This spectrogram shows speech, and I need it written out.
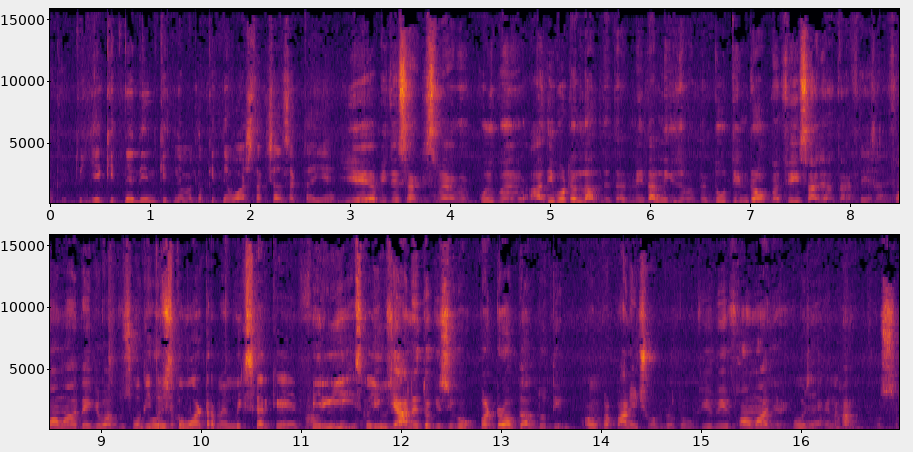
ओके तो ये कितने दिन कितने मतलब कितने वॉश तक चल सकता है ये? ये अभी जैसा इसमें कोई कोई आधी बोतल डाल देता है नहीं डालने की ज़रूरत है दो तीन ड्रॉप में फेस आ जाता है। फॉर्म आने के बाद उसको तो इसको वाटर में मिक्स करके हाँ। फिर ही इसको यूज़ या नहीं तो किसी को ऊपर ड्रॉप डाल दो तीन और ऊपर पानी छोड़ दो तो फिर भी फॉर्म आ जाएगा। हो जाएगा ना? हाँ उससे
